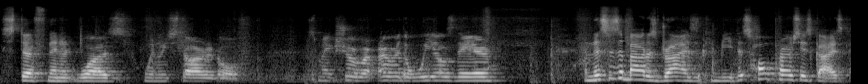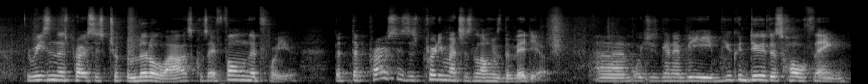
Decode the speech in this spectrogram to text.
stiff than it was when we started off. Let's make sure we're over the wheels there. And this is about as dry as it can be. This whole process, guys, the reason this process took a little while is because I filmed it for you. But the process is pretty much as long as the video, um, which is going to be, you can do this whole thing.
